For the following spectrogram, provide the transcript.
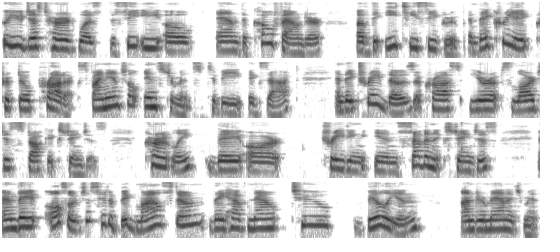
Who you just heard was the CEO and the co founder of the ETC Group, and they create crypto products, financial instruments to be exact, and they trade those across Europe's largest stock exchanges. Currently, they are trading in seven exchanges. And they also just hit a big milestone. They have now 2 billion under management.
